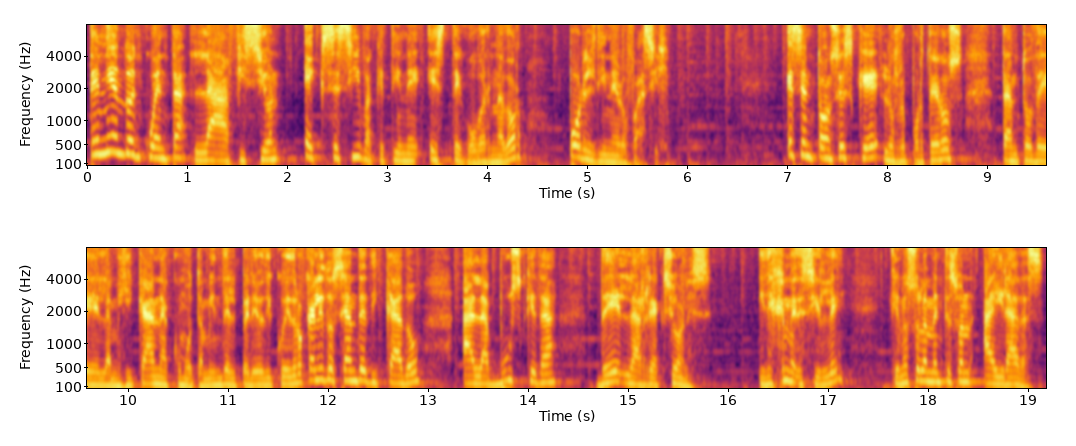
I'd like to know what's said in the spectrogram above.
teniendo en cuenta la afición excesiva que tiene este gobernador por el dinero fácil. Es entonces que los reporteros, tanto de la mexicana como también del periódico Hidrocálido, se han dedicado a la búsqueda de las reacciones y déjeme decirle que no solamente son airadas,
